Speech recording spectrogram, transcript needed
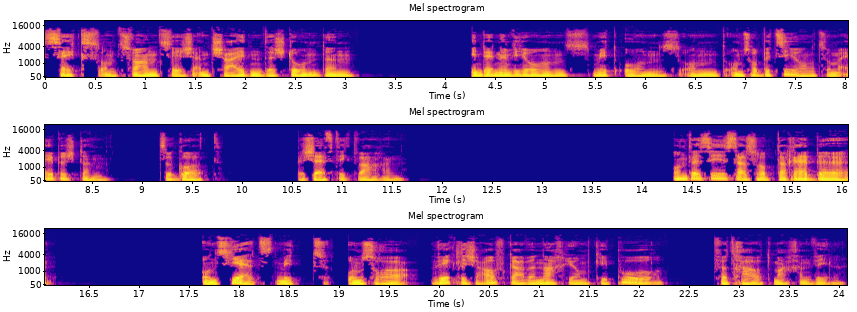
26 entscheidende Stunden, in denen wir uns mit uns und unserer Beziehung zum Ebersten, zu Gott, beschäftigt waren. Und es ist, als ob der Rebbe uns jetzt mit unserer wirkliche Aufgabe nach Yom Kippur vertraut machen will.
